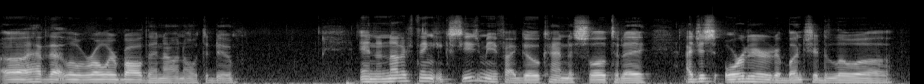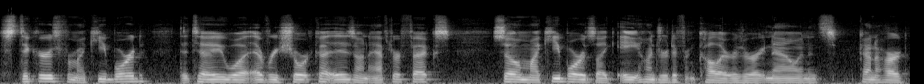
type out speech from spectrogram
uh, have that little roller ball, then I don't know what to do. And another thing, excuse me if I go kind of slow today. I just ordered a bunch of little uh, stickers for my keyboard that tell you what every shortcut is on After Effects so my keyboard's like 800 different colors right now, and it's kind of hard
